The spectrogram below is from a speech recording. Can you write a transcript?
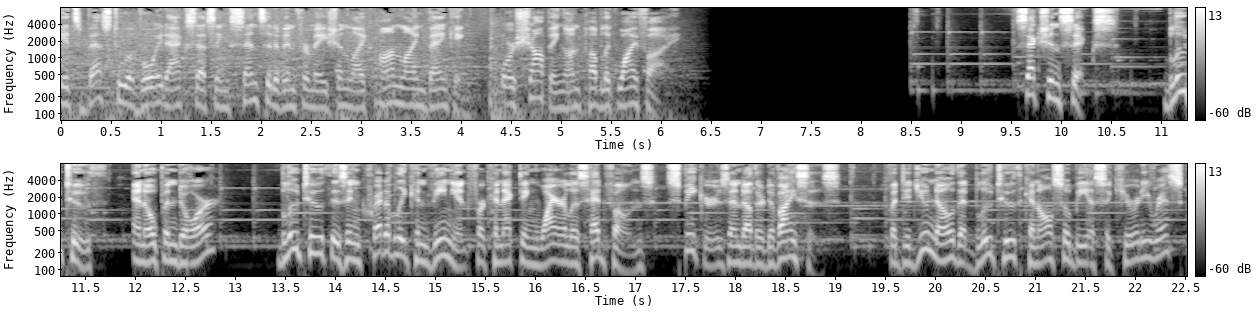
it's best to avoid accessing sensitive information like online banking or shopping on public Wi-Fi. Section 6. Bluetooth, an open door? Bluetooth is incredibly convenient for connecting wireless headphones, speakers, and other devices. But did you know that Bluetooth can also be a security risk?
